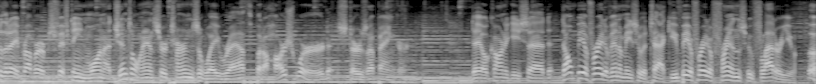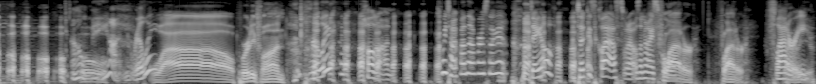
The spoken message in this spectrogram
Scripture of the day, Proverbs 15:1. A gentle answer turns away wrath, but a harsh word stirs up anger. Dale Carnegie said, Don't be afraid of enemies who attack you, be afraid of friends who flatter you. oh, man. Really? Wow. Pretty fun. Really? Hold on. Can we talk about that for a second? Dale? I took his class when I was in high school. Flatter. Flatter. Flattery. Flatter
